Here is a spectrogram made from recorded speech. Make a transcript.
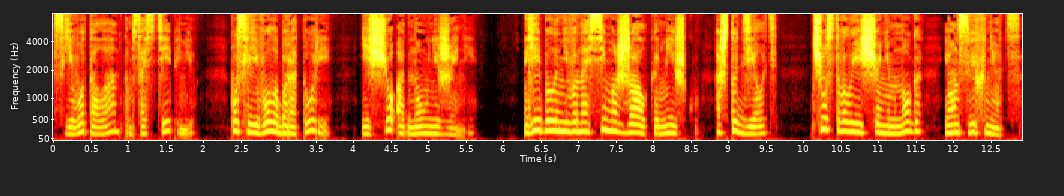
с его талантом, со степенью, после его лаборатории, еще одно унижение. Ей было невыносимо жалко Мишку, а что делать? Чувствовала еще немного, и он свихнется.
